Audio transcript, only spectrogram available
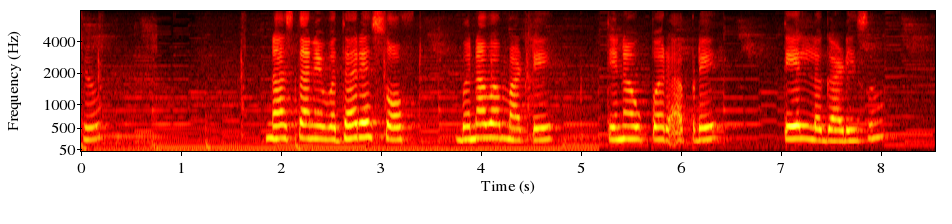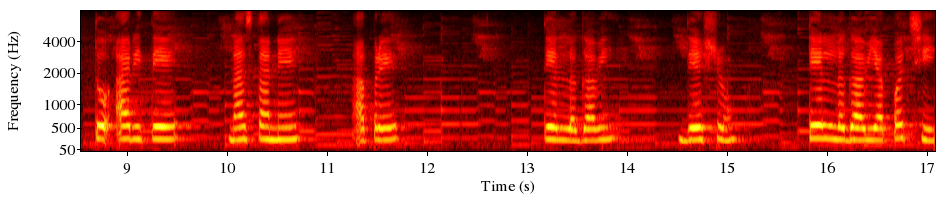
છો. નાસ્તાને વધારે સોફ્ટ બનાવવા માટે તેના ઉપર આપણે તેલ લગાડીશું. તો આ રીતે નાસ્તાને આપણે તેલ લગાવી દેશું. તેલ લગાવ્યા પછી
